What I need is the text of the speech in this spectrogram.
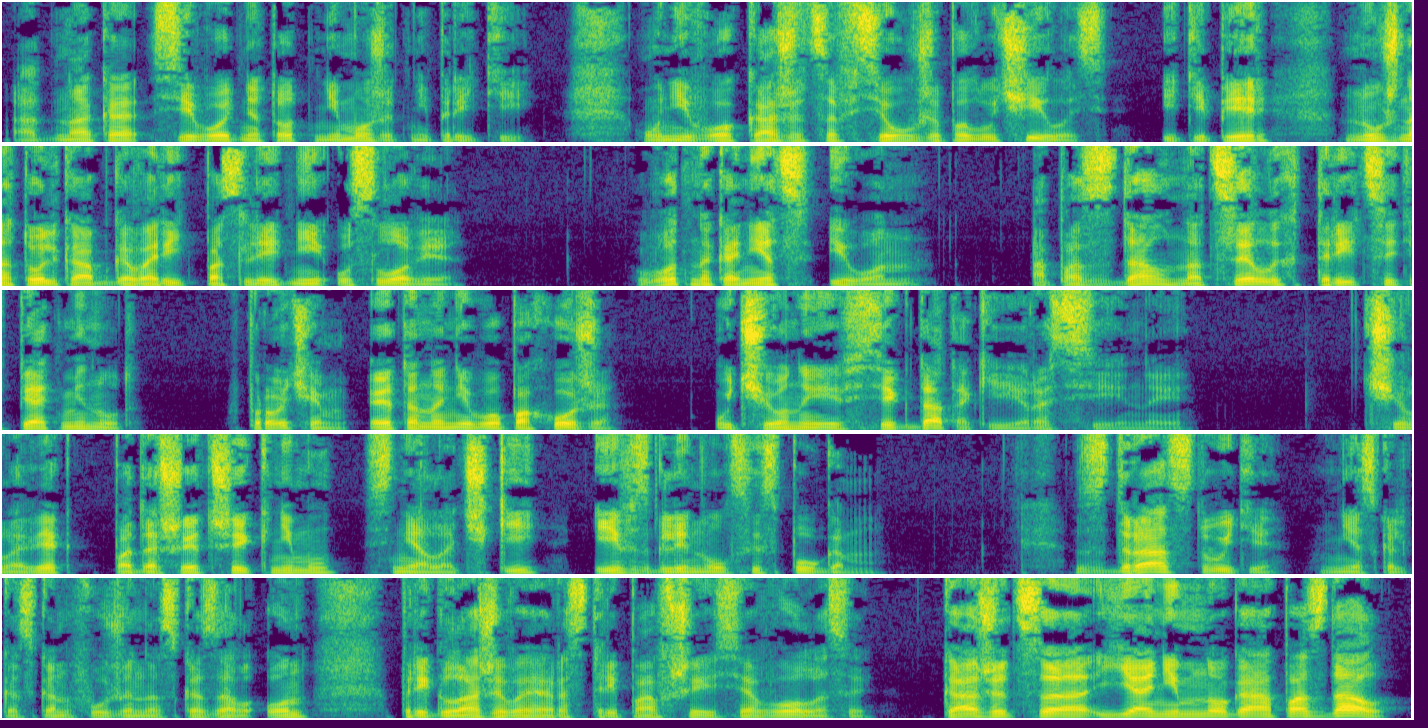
Однако сегодня тот не может не прийти. У него, кажется, все уже получилось, и теперь нужно только обговорить последние условия. Вот, наконец, и он. Опоздал на целых 35 минут. Впрочем, это на него похоже. Ученые всегда такие рассеянные. Человек, подошедший к нему, снял очки и взглянул с испугом. «Здравствуйте!» — несколько сконфуженно сказал он, приглаживая растрепавшиеся волосы. «Кажется, я немного опоздал».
